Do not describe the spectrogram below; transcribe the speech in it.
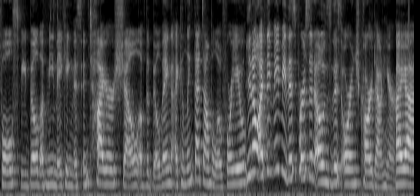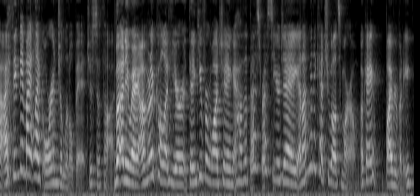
full speed build of me making this entire shell of the building, I can link that down below for you. You know, I think maybe this person owns this orange car down here. I, uh, I think they might like orange a little bit, just a thought. But anyway, I'm gonna call it here. Thank you for watching. Have the best rest of your day, and I'm gonna catch you all tomorrow, okay? Bye, everybody.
